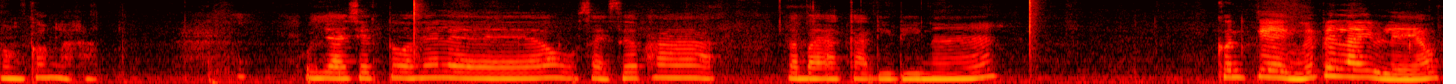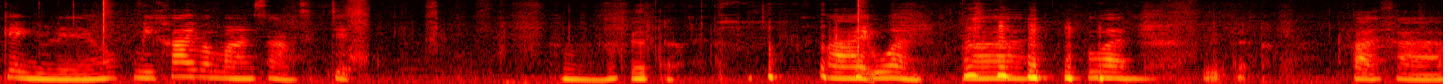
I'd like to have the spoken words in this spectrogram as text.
มองกล้องเหรอคะคุณยายเช็ดตัวให้แล้ว ใส่เสื้อผ้า ระบายอากาศดีๆนะ คนเก่งไม่เป็นไรอยู่แล้ว เก่งอยู่แล้ว มีไข้ประมาณ37อึดอะปลายอ้วนปลายอ้วนปลายครับ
